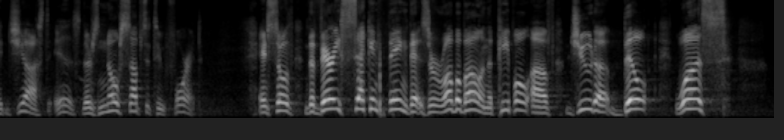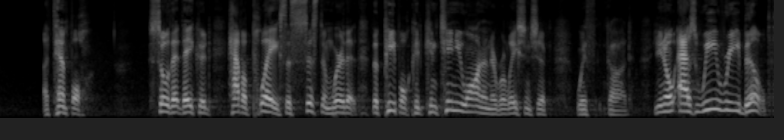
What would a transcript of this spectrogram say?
It just is. There's no substitute for it. And so, the very second thing that Zerubbabel and the people of Judah built was a temple so that they could have a place, a system where that the people could continue on in a relationship with God. You know, as we rebuild,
